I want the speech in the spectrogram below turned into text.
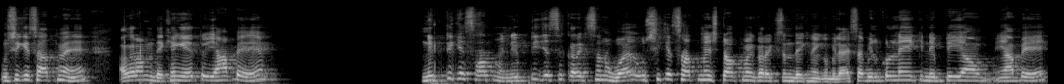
उसी के साथ में, अगर हम देखेंगे तो यहाँ पे निफ्टी के साथ में, निफ्टी जैसे करेक्शन हुआ है, उसी के साथ में स्टॉक में करेक्शन देखने को मिला। ऐसा बिल्कुल नहीं कि निफ्टी यहाँ पे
